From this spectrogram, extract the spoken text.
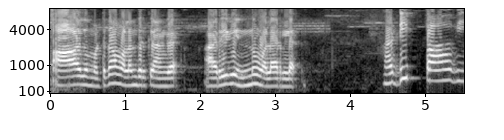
ஆள் மட்டும்தான் வளர்ந்துருக்காங்க. அறிவு இன்னும் வளரல. அடிப்பாவி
